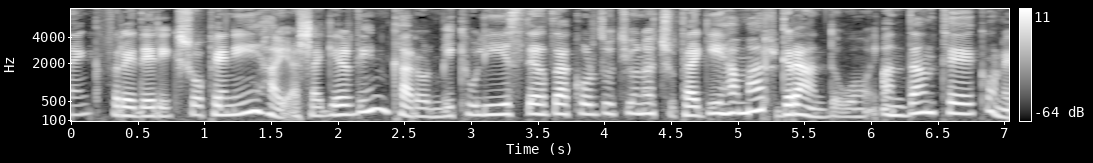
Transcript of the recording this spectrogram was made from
Լսենք Ֆրեդերիկ Շոպենի հայ աշակերտին Կարոլ Միկուլիի ստեղծագործությունը ճուտագի համար Grando Andante con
